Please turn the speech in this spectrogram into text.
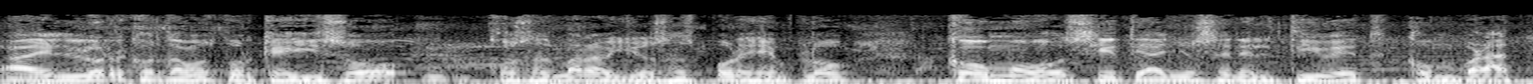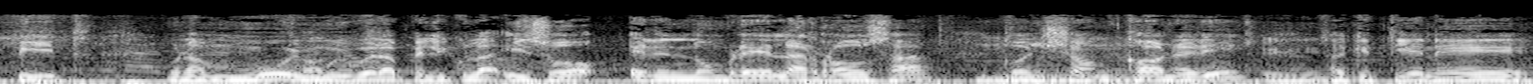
A él lo recordamos porque hizo cosas maravillosas, por ejemplo, como Siete años en el Tíbet con Brad Pitt, una muy, muy buena película. Hizo En el nombre de la rosa con Sean Connery, Sí. o sea que tiene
